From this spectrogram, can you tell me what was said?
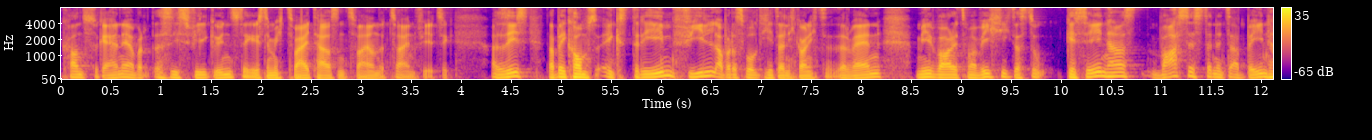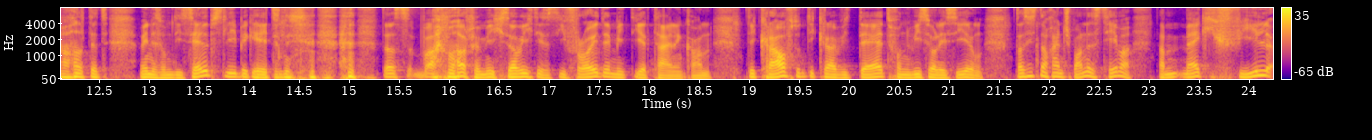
kannst du gerne, aber das ist viel günstiger, ist nämlich 2242. Also ist, da bekommst du extrem viel, aber das wollte ich jetzt eigentlich gar nicht erwähnen. Mir war jetzt mal wichtig, dass du gesehen hast, was es dann jetzt beinhaltet, wenn es um die Selbstliebe geht. Das war für mich so wichtig, dass ich die Freude mit dir teilen kann. Die Kraft und die Gravität von Visualisierung. Das ist noch ein spannendes Thema. Da merke ich viel,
